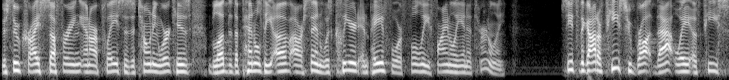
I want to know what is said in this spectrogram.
It was through Christ's suffering in our place, his atoning work, his blood, that the penalty of our sin was cleared and paid for fully, finally, and eternally. See, it's the God of peace who brought that way of peace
